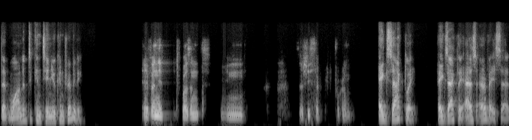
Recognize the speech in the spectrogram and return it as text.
that wanted to continue contributing. even it wasn't in the GSOC program. Exactly, exactly, as Hervé said.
